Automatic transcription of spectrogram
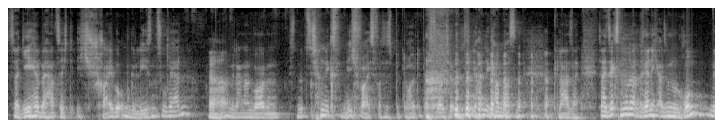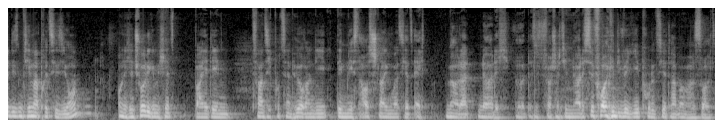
seit jeher beherzigt, ich schreibe, um gelesen zu werden. Ja. Mit anderen Worten, es nützt ja nichts, wenn ich weiß, was es bedeutet. Das sollte irgendwie einigermaßen klar sein. Seit sechs Monaten renne ich also nun rum mit diesem Thema Präzision. Und ich entschuldige mich jetzt bei den 20 Prozent Hörern, die demnächst aussteigen, weil es jetzt echt mörder nerdig wird. Das ist wahrscheinlich die nerdigste Folge, die wir je produziert haben, aber was soll's.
